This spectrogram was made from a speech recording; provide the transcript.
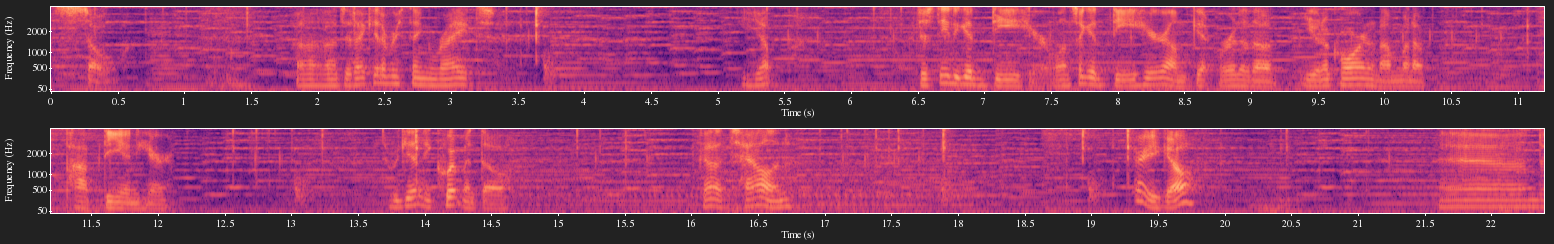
So, uh, did I get everything right? Yep. I Just need to get D here. Once I get D here, I'm getting rid of the unicorn and I'm gonna pop D in here. Did we get any equipment though? Got a Talon. There you go. And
